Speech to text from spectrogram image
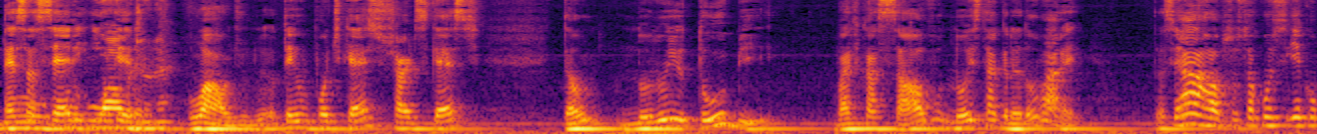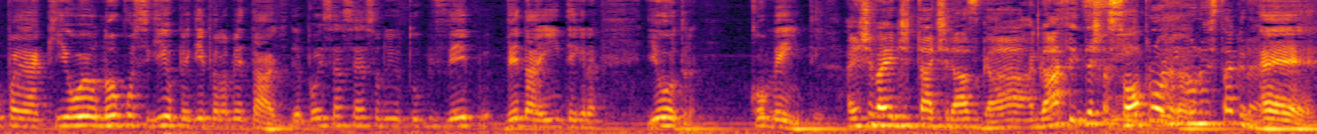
essa série o inteira. áudio, né? O áudio. Eu tenho um podcast, Charlescast. Então, no, no YouTube vai ficar salvo, no Instagram não vai. Então assim, ah, Robson, eu só consegui acompanhar aqui, ou eu não consegui, eu peguei pela metade. Depois você acessa no YouTube, vê, vê na íntegra. E outra, comentem. A gente vai editar, tirar as gafas. A gafe deixa Sim, só pro vivo no Instagram. É,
